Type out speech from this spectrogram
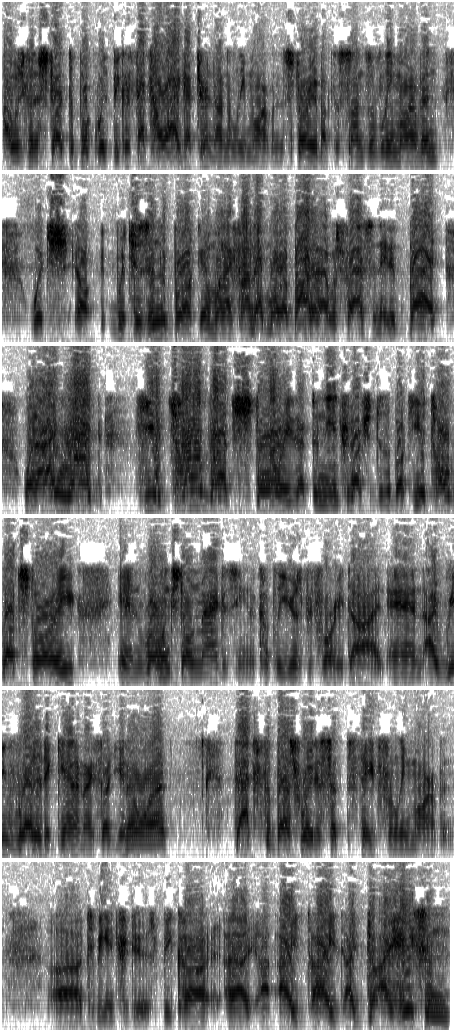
I was going to start the book with because that's how I got turned on to Lee Marvin. The story about the sons of Lee Marvin, which uh, which is in the book. And when I found out more about it, I was fascinated. But when I read he had told that story that in the introduction to the book he had told that story in rolling stone magazine a couple of years before he died and i reread it again and i thought you know what that's the best way to set the stage for lee marvin uh, to be introduced because uh, I, I, I, I hasten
